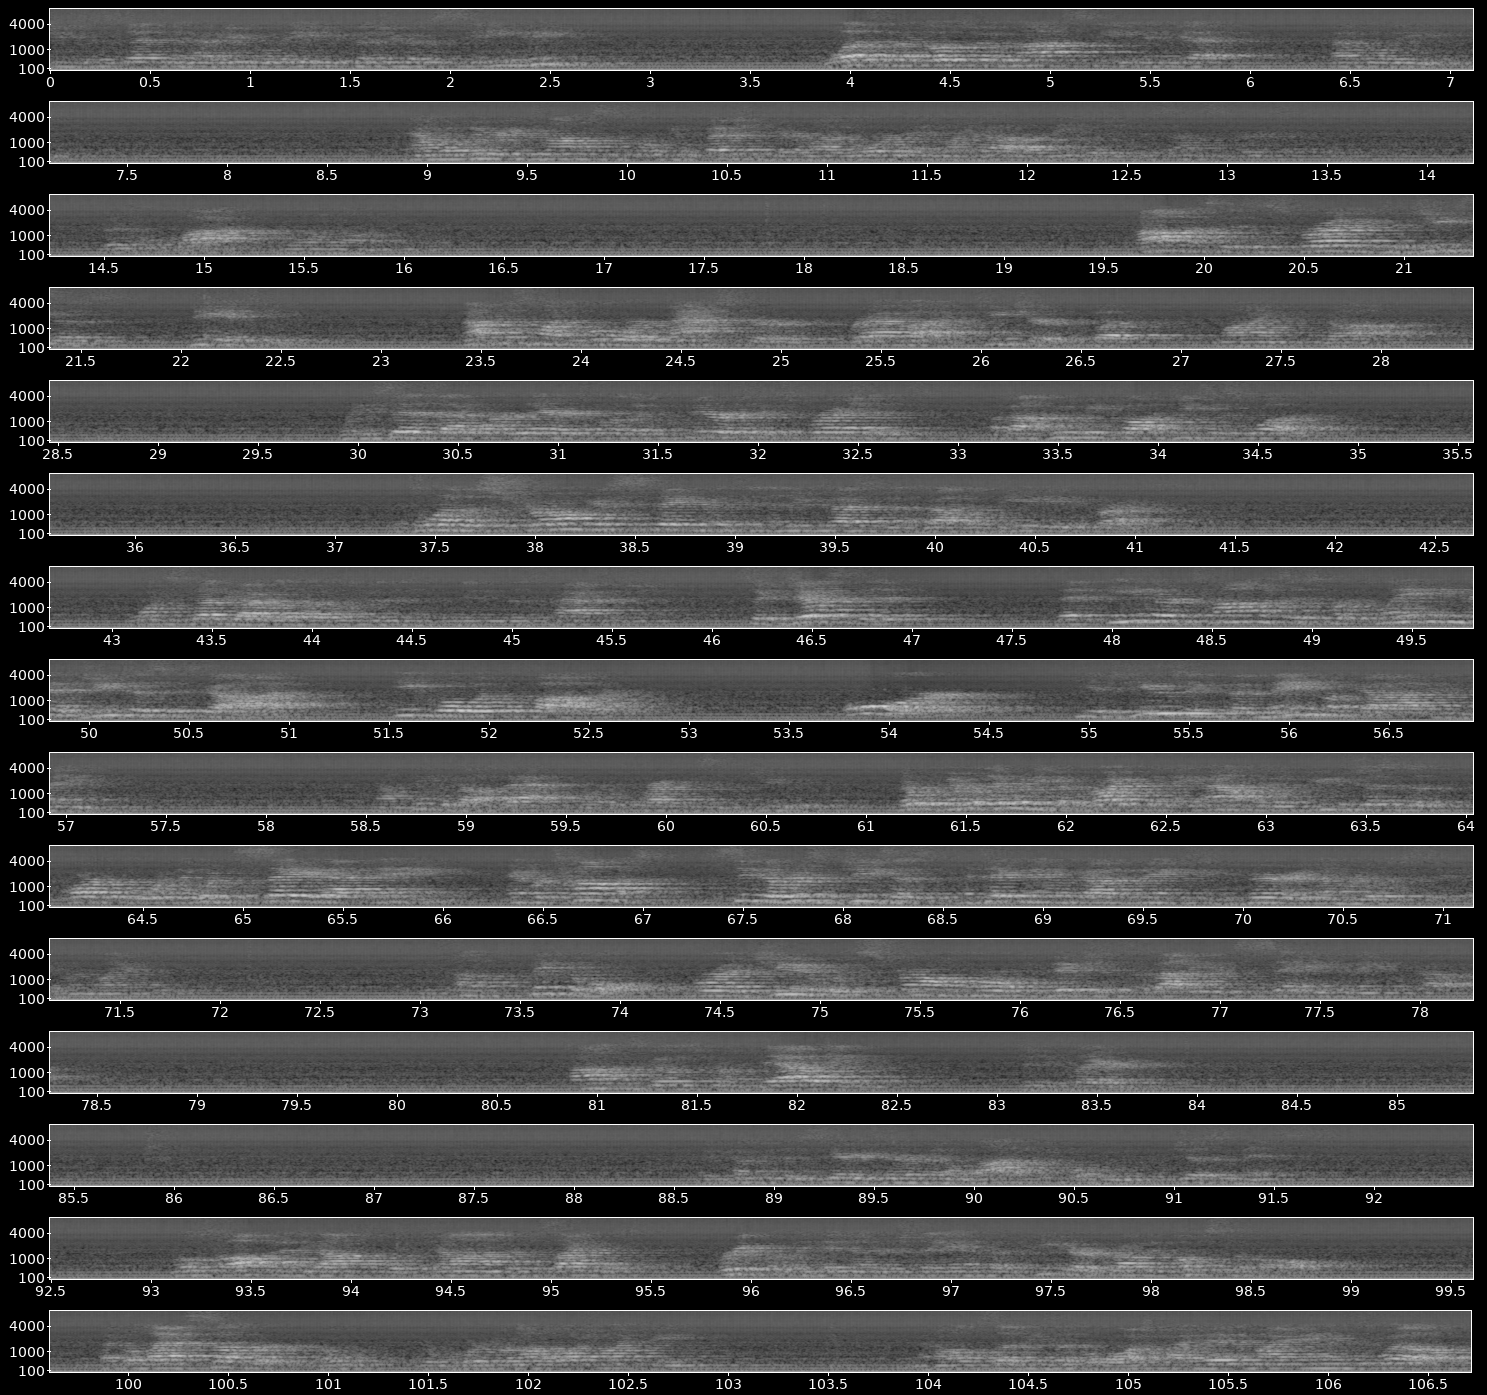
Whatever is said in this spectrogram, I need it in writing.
Jesus said to him, Have you believed because you me? Blessed are those who have not seen and yet have believed. Now, when we read Thomas's little confession here, my Lord and my God, in English, it sounds very simple. There's a lot going on here. Thomas is describing to Jesus deity. Not just my Lord, Master, Rabbi, Teacher, but my God. When he says that word there, it's one of the clearest expressions about who he thought Jesus was. It's one of the strongest statements in the New Testament about the deity of Christ. One study Bible that I was this passage suggested that either Thomas is proclaiming that Jesus is God, equal with the Father, or he is using the name of God in vain. Now think about that for the practicing Jews. They remember, they wouldn't even write the name out. They would use just the part of the word. They wouldn't say that name. And for Thomas to see the risen Jesus and take the name of God in vain seems very unrealistic and unlikely. It's unthinkable for a Jew with strong moral convictions about even saying the name of God. Thomas goes from doubting to declare. Come to this series, there have been a lot of people who just missed. Most often in the Gospel of John, the disciples frequently didn't understand, but Peter probably most of all. At the Last Supper, oh, the Lord will not wash my feet. And all of a sudden he says, well, wash my head and my hands as well.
